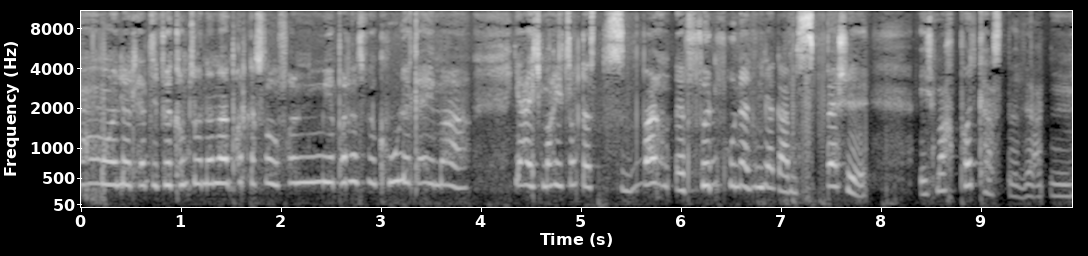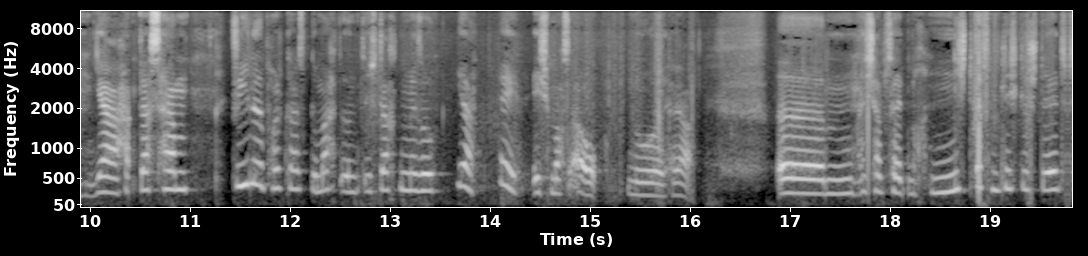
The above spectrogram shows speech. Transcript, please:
Moin Leute, herzlich willkommen zu einer neuen Podcast-Folge von mir, Podcast für coole Gamer. Ja, ich mache jetzt auch das 200, äh, 500 Wiedergaben-Special. Ich mache Podcast bewerten. Ja, das haben viele Podcasts gemacht und ich dachte mir so, ja, hey, ich mach's auch. Nur, ja. Ähm, ich habe es halt noch nicht öffentlich gestellt.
